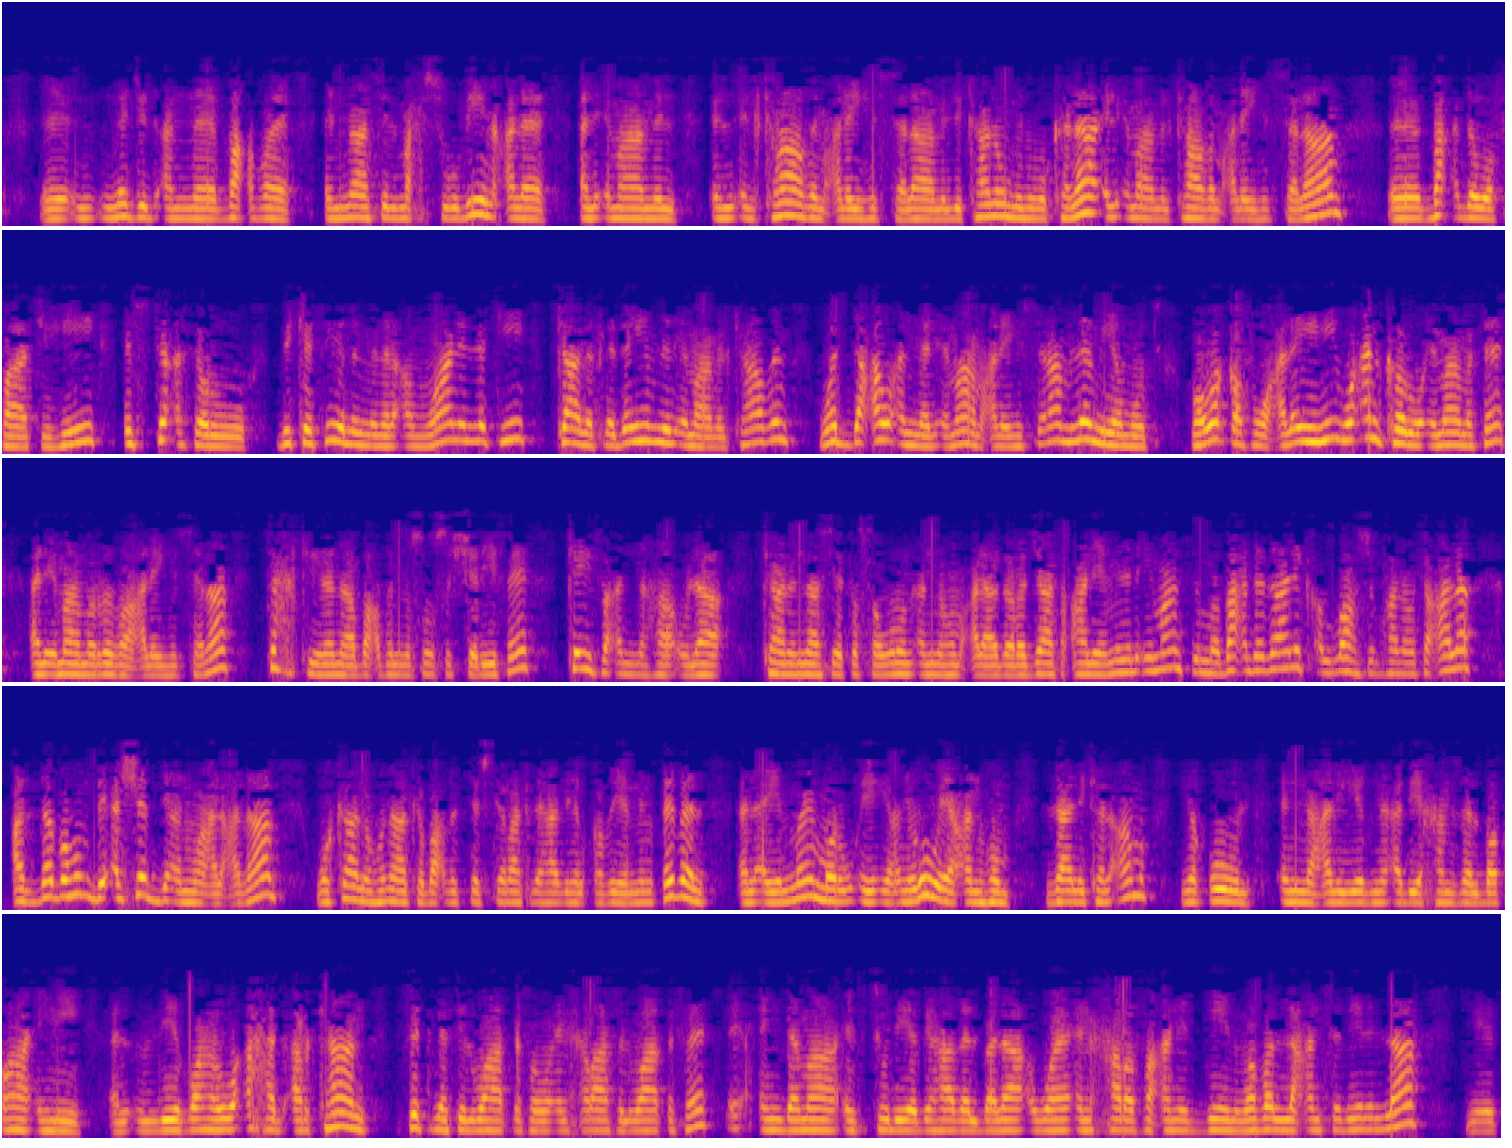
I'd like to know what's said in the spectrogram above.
نجد أن بعض الناس المحسوبين على الإمام الكاظم عليه السلام اللي كانوا من وكلاء الإمام الكاظم عليه السلام بعد وفاته استأثروا بكثير من الأموال التي كانت لديهم للإمام الكاظم وادعوا أن الإمام عليه السلام لم يمت ووقفوا عليه وأنكروا إمامة الإمام الرضا عليه السلام. تحكي لنا بعض النصوص الشريفة كيف أن هؤلاء كان الناس يتصورون أنهم على درجات عالية من الإيمان ثم بعد ذلك الله سبحانه وتعالى عذبهم بأشد أنواع العذاب وكان هناك بعض التفسيرات لهذه القضية من قبل الأئمة يعني روي عنهم ذلك الأمر. يقول إن علي بن أبي حمزة البطائني اللي ظهر هو أحد أركان فتنة الواقفة وانحراف الواقفة عندما ابتلي بهذا البلاء وانحرف عن الدين وظل عن سبيل الله.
